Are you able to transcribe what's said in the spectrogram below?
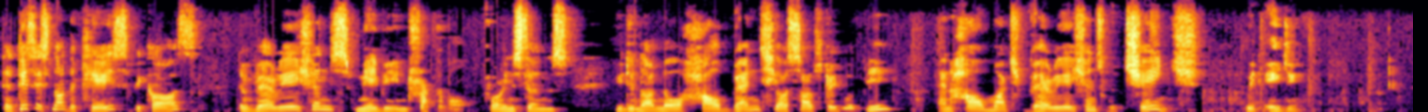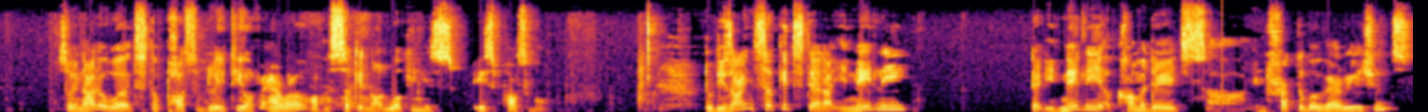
that this is not the case because the variations may be intractable. For instance, you do not know how bent your substrate would be and how much variations would change with aging. So in other words, the possibility of error of the circuit not working is, is possible. To design circuits that are innately that innately accommodates uh, intractable variations,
